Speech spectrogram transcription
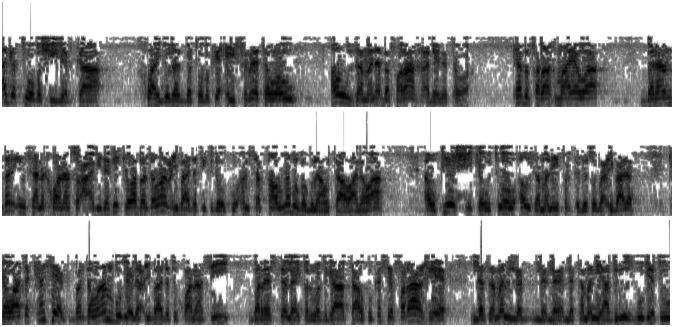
ئەگەر تۆ بەشی لێ بکە خوای گەورەت بە تۆبەکە ئەیسرێتەوە و ئەو زمانە بە فراغ ئەدێنێتەوە کە بە فراغ مایەوە بەرامبەر ئینسانە خواناس و عابیدەکەی کەوا بەردەوام عیبادەتی کردوکو ئەم سەرقاڵ نەبوو بە گوناه و تاوانەوە. ئەو پێشی کەوتووە و ئەو زمانەی پڕ کردێتەوە بە عیبادەت کەواتە کەسێک بەردەوام بوو بێ لە عیبادەت و خواناسی بەڕێستە لای پەروەردگار تاوکو کەسێ فراغێ لە زەمن لە تەمەنیا دروست بوو بێت و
